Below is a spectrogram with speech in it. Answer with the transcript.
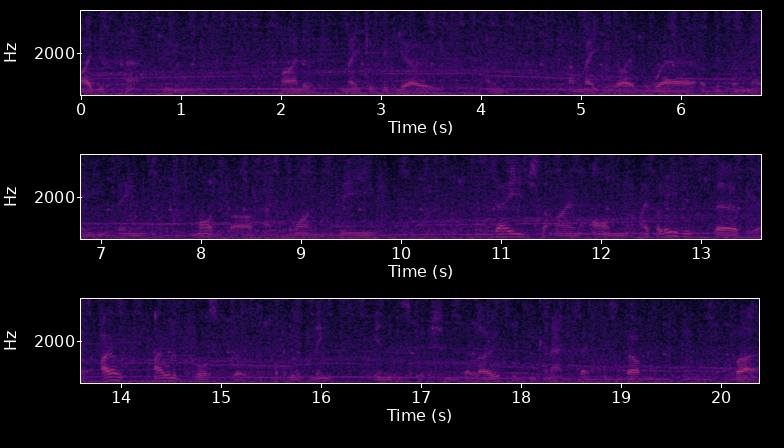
I just had to kind of make a video and, and make you guys aware of this amazing mod for rFactor 1. The stage that I'm on, I believe is Serbia. I, I will of course put a couple of links in the description below so that you can access this stuff. But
